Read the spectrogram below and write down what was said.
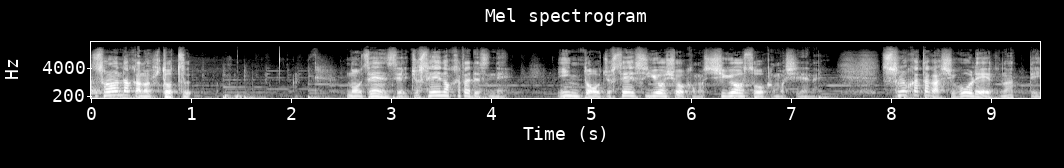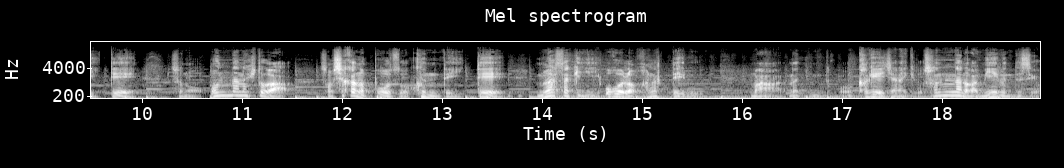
その中の一つの前世女性の方ですね。インド女性修行僧かも修行僧かもしれない。その方が守護霊となっていてその女の人がその釈迦のポーズを組んでいて紫にオーラを放っているまあなんていうの影じゃないけどそんなのが見えるんですよ。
